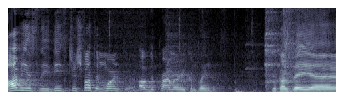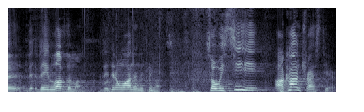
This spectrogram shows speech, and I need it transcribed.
Obviously, these two Shvatim weren't of the primary complainants. Because they, uh, they loved the man. They didn't want anything else. So we see a contrast here,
